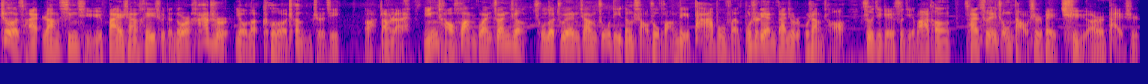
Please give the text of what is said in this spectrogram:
这才让兴起于白山黑水的努尔哈赤有了可乘之机啊！当然，明朝宦官专政，除了朱元璋、朱棣等少数皇帝，大部分不是炼丹就是不上朝，自己给自己挖坑，才最终导致被取而代之。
